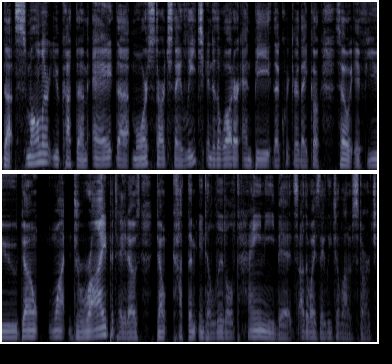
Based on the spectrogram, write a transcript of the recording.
the smaller you cut them, A, the more starch they leach into the water, and B, the quicker they cook. So if you don't want dry potatoes, don't cut them into little tiny bits. Otherwise, they leach a lot of starch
